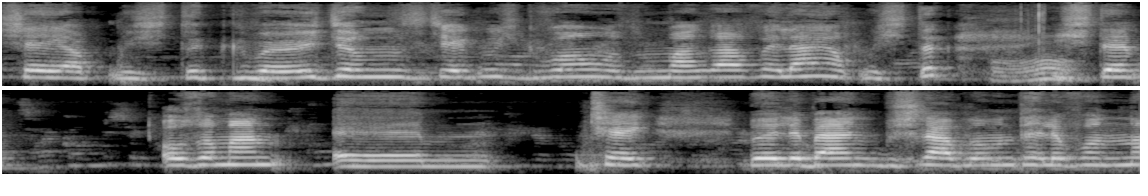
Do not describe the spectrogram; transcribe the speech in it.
şey yapmıştık. Böyle canımız çekmiş gibi olmasın. Mangal falan yapmıştık. Aa. İşte o zaman eee, şey böyle ben Büşra ablamın telefonunu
